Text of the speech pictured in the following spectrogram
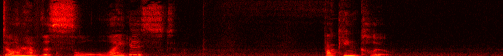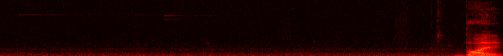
Don't have the slightest fucking clue. But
